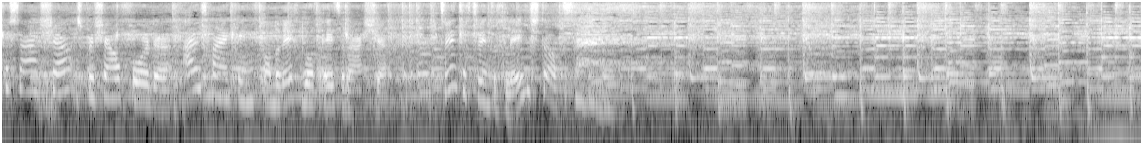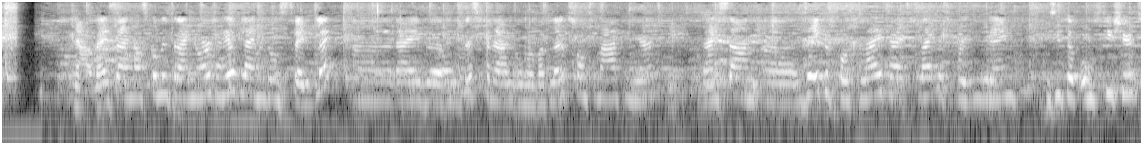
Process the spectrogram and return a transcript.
Kalmpassage, speciaal voor de uitreiking van de regenboog etalage 2020 Lelystad. Nou, wij zijn als Koninkrijk Noord heel blij met onze tweede plek. Uh, wij hebben ons best gedaan om er wat leuks van te maken hier. Wij staan uh, zeker voor gelijkheid, gelijkheid voor iedereen. Je ziet ook ons t-shirt,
